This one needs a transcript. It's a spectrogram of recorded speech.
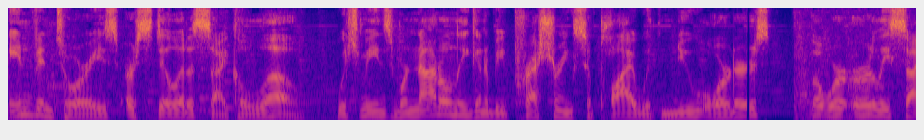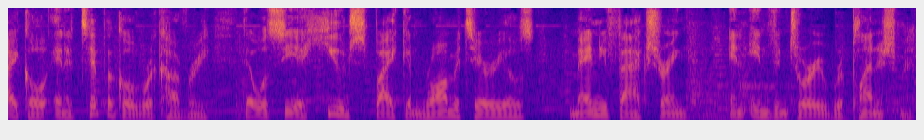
inventories are still at a cycle low, which means we're not only going to be pressuring supply with new orders, but we're early cycle in a typical recovery that will see a huge spike in raw materials, manufacturing, and inventory replenishment.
